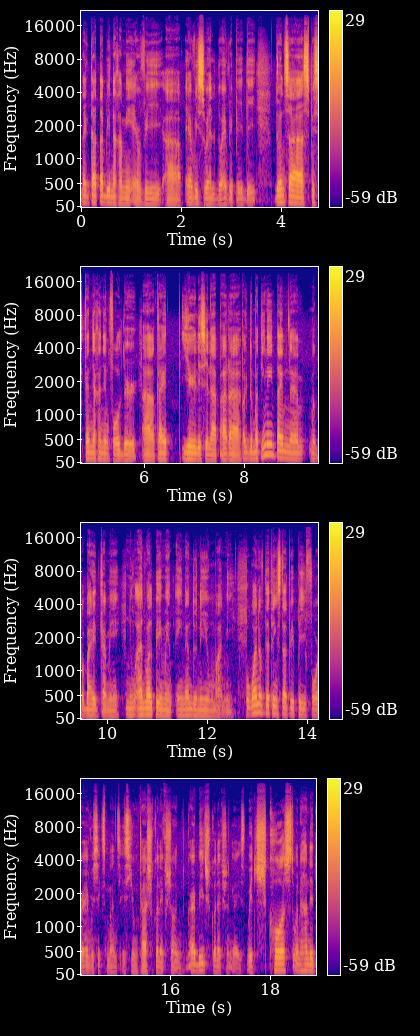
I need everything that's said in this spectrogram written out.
Nagtatabi na kami every ah, every sweldo, every payday. Doon sa kanya-kanyang folder, ah, kahit yearly sila para pag dumating na yung time na magbabayad kami, yung annual payment ay nandun na yung money. One of the things that we pay for every six months is yung trash collection, garbage collection guys, which cost 156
